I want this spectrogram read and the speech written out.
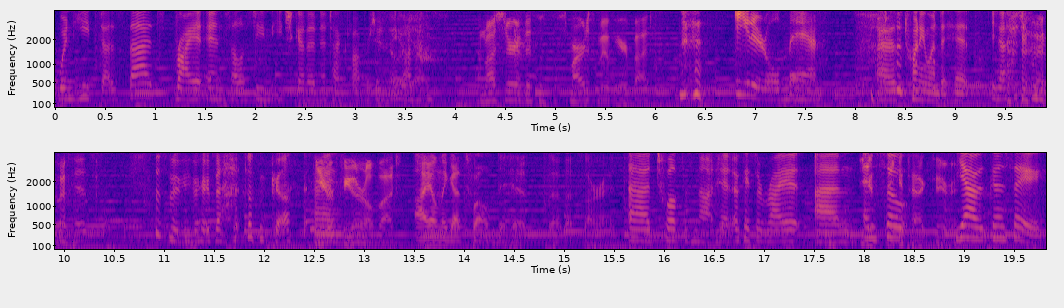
when he does that, Rriot and Celestine each get an attack of opportunity on him. I'm not sure if this was the smartest move here, bud. Eat it, old man. Uh, it's 21 to hit. Yeah, 21 hits. This might be very bad. Oh god. Your funeral, bud. I only got 12 to hit, so that's all right. Uh, 12 does not hit. Okay, so Rriot. Um, You and can so, sneak attack too, right? yeah, I was gonna say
